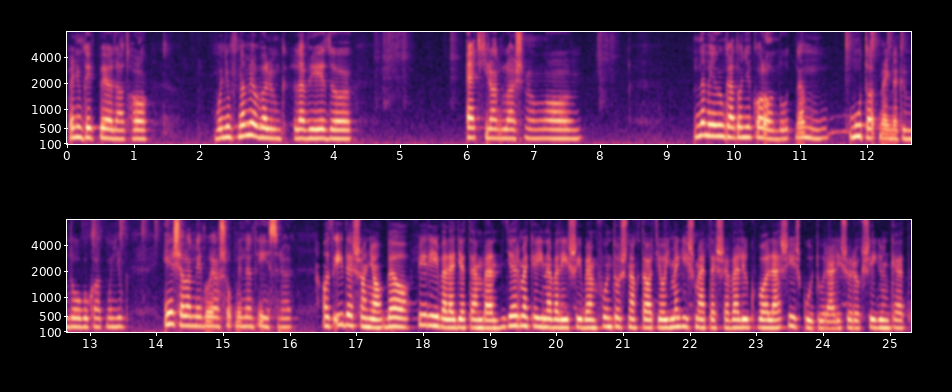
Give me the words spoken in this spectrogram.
Vegyünk egy példát, ha mondjuk nem jön velünk levéd egy kirándulásra, nem élünk át annyi kalandot, nem mutat meg nekünk dolgokat, mondjuk én sem vennék olyan sok mindent észre. Az édesanyja Bea férjével egyetemben, gyermekei nevelésében fontosnak tartja, hogy megismertesse velük vallási és kulturális örökségünket.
